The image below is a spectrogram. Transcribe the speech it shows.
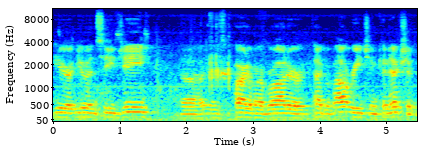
here at UNCG uh, as part of our broader type of outreach and connection.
